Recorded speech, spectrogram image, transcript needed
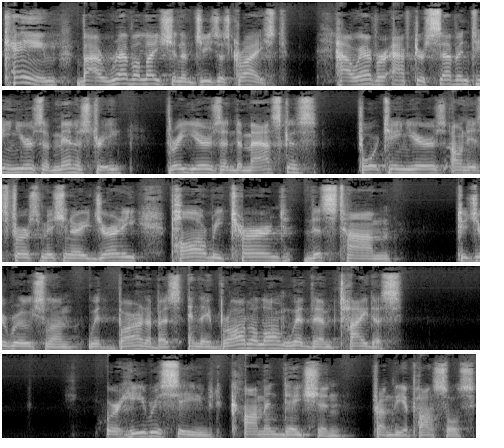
came by revelation of Jesus Christ. However, after 17 years of ministry, three years in Damascus, 14 years on his first missionary journey, Paul returned this time to Jerusalem with Barnabas, and they brought along with them Titus, where he received commendation from the apostles,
